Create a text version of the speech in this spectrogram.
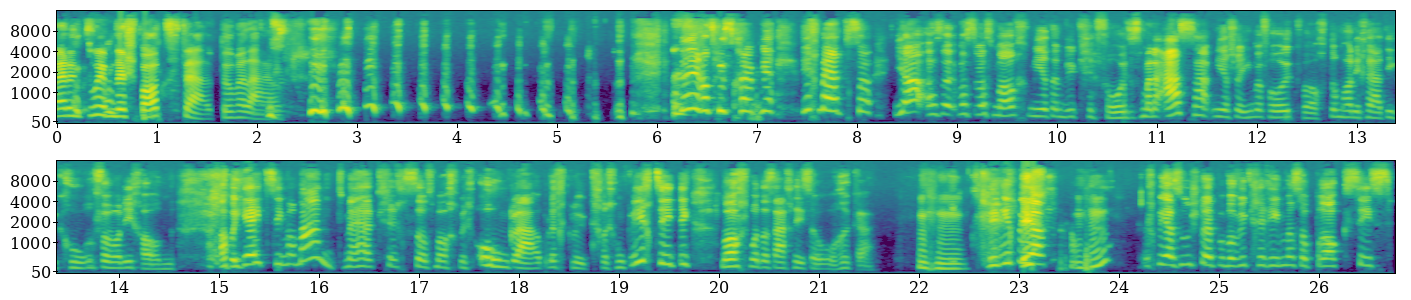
Während du in einem Spatzzelt rumlaufst. Nein, also es könnte mir, ich merke so, ja, also was, was macht mir dann wirklich Freude? Also, meine Essen hat mir schon immer Freude gemacht, darum habe ich auch die Kurven, die ich kann. Aber jetzt im Moment merke ich so, es macht mich unglaublich glücklich und gleichzeitig macht mir das auch ein bisschen Sorgen. Mhm. Weil ich bin ja, Mhm. Ich bin ja sonst jemand, der wirklich immer so Praxis,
